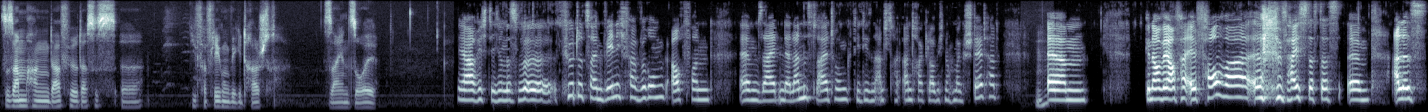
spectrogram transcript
Zusammenhang dafür, dass es äh, die Verpflegung vegetarisch sein soll. Ja, richtig. Und das äh, führte zu ein wenig Verwirrung, auch von ähm, Seiten der Landesleitung, die diesen Anstra Antrag, glaube ich, nochmal gestellt hat. Mhm. Ähm, genau, wer auf der LV war, äh, weiß, dass das ähm, alles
